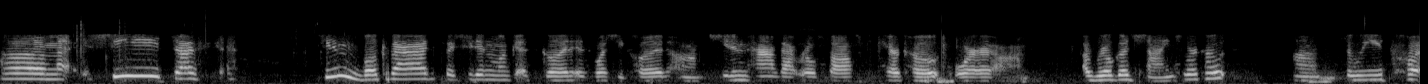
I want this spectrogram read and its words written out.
Um, she just she didn't look bad, but she didn't look as good as what she could. Um, she didn't have that real soft hair coat or um, a real good shine to her coat. Um, so we put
